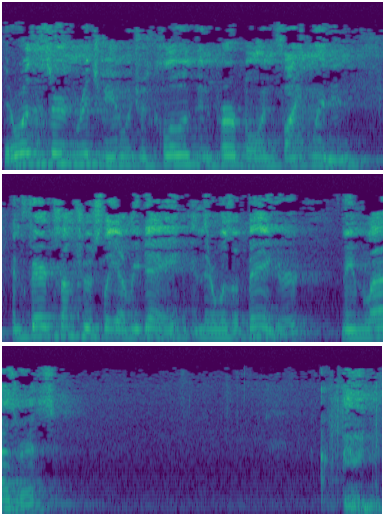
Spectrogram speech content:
There was a certain rich man which was clothed in purple and fine linen, and fared sumptuously every day, and there was a beggar named Lazarus. Hang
